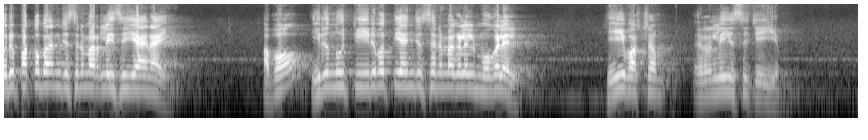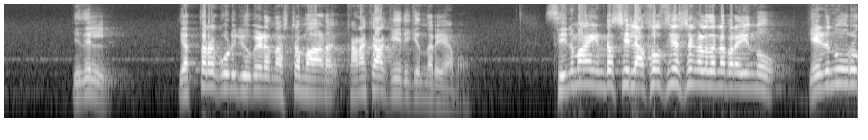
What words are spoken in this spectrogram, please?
ഒരു പത്ത് പതിനഞ്ച് സിനിമ റിലീസ് ചെയ്യാനായി. അപ്പോൾ ഇരുന്നൂറ്റി ഇരുപത്തിയഞ്ച് സിനിമകളിൽ മുകളിൽ ഈ വർഷം റിലീസ് ചെയ്യും. ഇതിൽ എത്ര കോടി രൂപയുടെ നഷ്ടമാണ് കണക്കാക്കിയിരിക്കുന്നറിയാമോ? സിനിമ ഇൻഡസ്ട്രിയിൽ അസോസിയേഷനുകൾ തന്നെ പറയുന്നു എഴുന്നൂറ്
